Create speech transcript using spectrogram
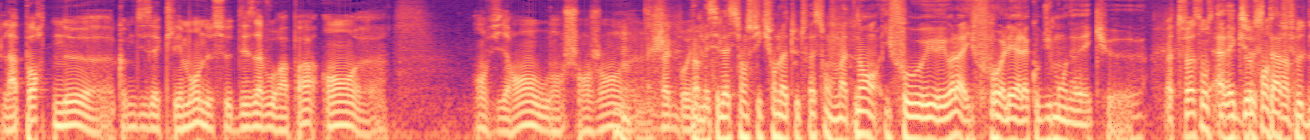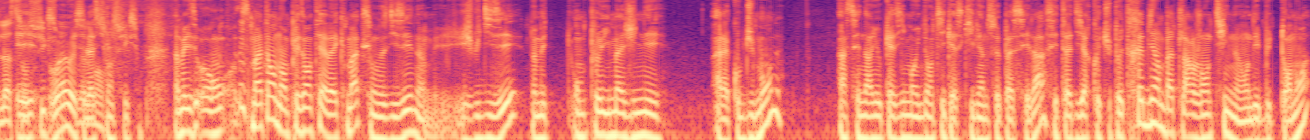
Laporte, ne, euh, comme disait Clément, ne se désavouera pas en, euh, en virant ou en changeant euh, Jacques Brunel. Non mais c'est la science-fiction de la toute façon. Maintenant, il faut euh, voilà, il faut aller à la Coupe du Monde avec euh, Bah, de toute façon, avec ce France, c'est staff. un peu de la science-fiction. Ouais, ouais, c'est la science-fiction. Non, mais on- ce matin, on en plaisantait avec Max et on se disait, non, mais, je lui disais, non, mais on peut imaginer à la Coupe du Monde un scénario quasiment identique à ce qui vient de se passer là, c'est-à-dire que tu peux très bien battre l'Argentine en début de tournoi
